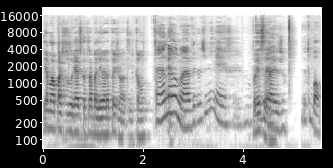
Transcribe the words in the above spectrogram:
E a maior parte dos lugares que eu trabalhei eu era PJ. Então, É, não, não é a vida de ninguém. Um Pois é. Muito bom.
